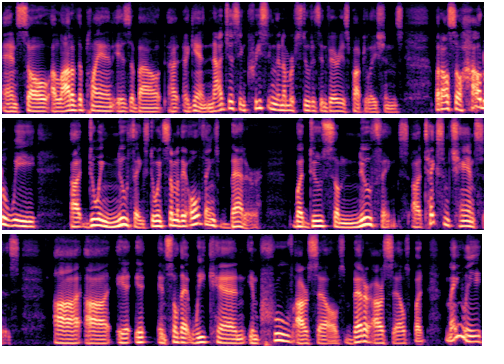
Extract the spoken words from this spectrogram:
And so a lot of the plan is about, uh, again, not just increasing the number of students in various populations, but also how do we, uh, doing new things, doing some of the old things better, but do some new things, uh, take some chances. Uh, uh, it, it, and so that we can improve ourselves, better ourselves, but mainly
